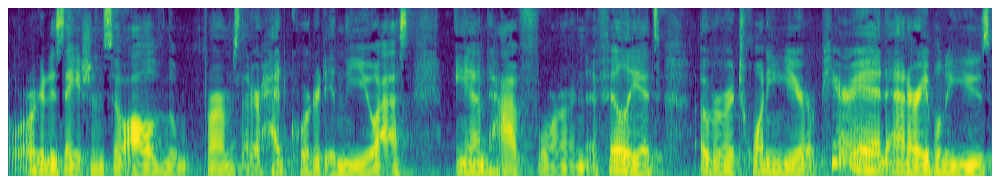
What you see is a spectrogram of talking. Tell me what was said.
organizations, so all of the firms that are headquartered in the U.S. and have foreign affiliates over a 20 year period and are able to use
